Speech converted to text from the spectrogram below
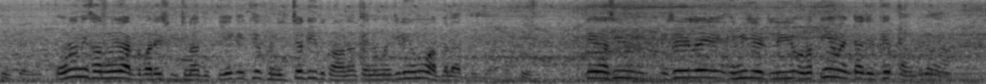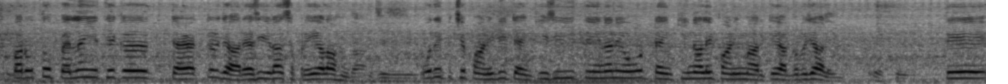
ਠੀਕ ਹੈ ਜੀ। ਉਹਨਾਂ ਨੇ ਸਾਨੂੰ ਇਹ ਅੱਗ ਬਾਰੇ ਸੂਚਨਾ ਦਿੱਤੀ ਹੈ ਕਿ ਇੱਥੇ ਫਰਨੀਚਰ ਦੀ ਦੁਕਾਨ ਆ ਤਿੰਨ ਮੰਜ਼ਲੀ ਉਹਨੂੰ ਅੱਗ ਲੱਗ ਗਈ ਹੈ। ਤੇ ਅਸੀਂ ਉਸੇ ਵੇਲੇ ਇਮੀਡੀਏਟਲੀ 29 ਮਿੰਟਾਂ 'ਚ ਇੱਥੇ ਪਹੁੰਚ ਗਏ ਹਾਂ। ਪਰ ਉਸ ਤੋਂ ਪਹਿਲਾਂ ਹੀ ਇੱਥੇ ਇੱਕ ਟਰੈਕਟਰ ਜਾ ਰਿਹਾ ਸੀ ਜਿਹੜਾ ਸਪਰੇਅ ਵਾਲਾ ਹੁੰਦਾ। ਜੀ ਜੀ। ਉਹਦੇ ਪਿੱਛੇ ਪਾਣੀ ਦੀ ਟੈਂਕੀ ਸੀ ਤੇ ਇਹਨਾਂ ਨੇ ਉਹ ਟੈਂਕੀ ਨਾਲ ਹੀ ਪਾਣੀ ਮਾਰ ਕੇ ਅੱਗ ਬੁਝਾ ਲਈ। ਓਕੇ। ਤੇ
